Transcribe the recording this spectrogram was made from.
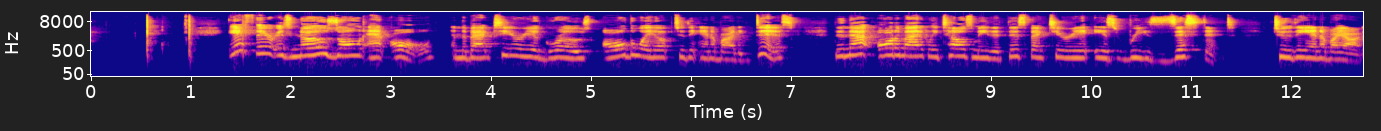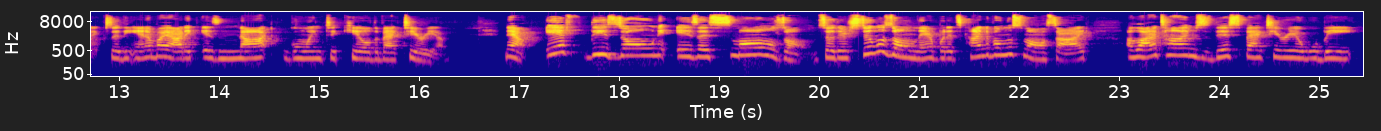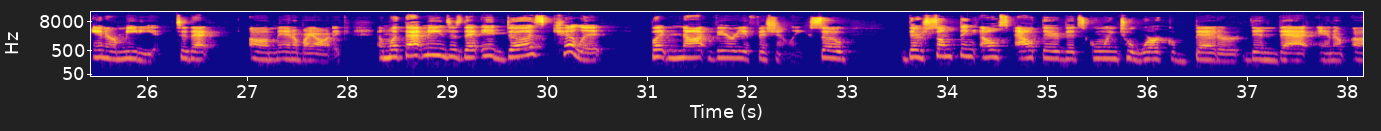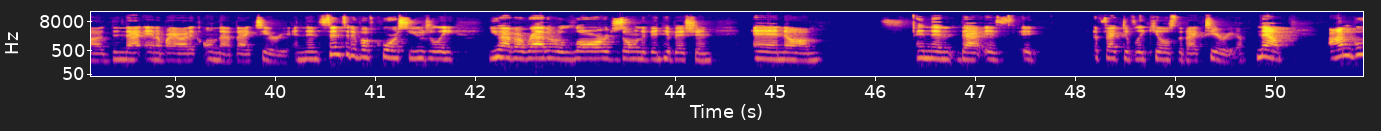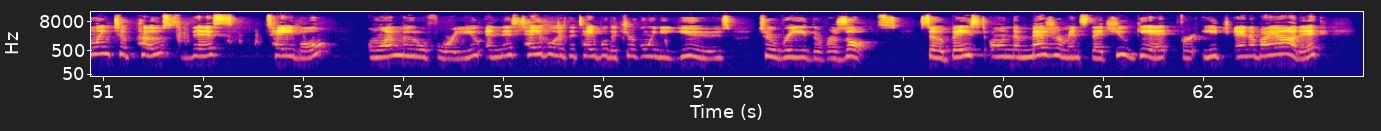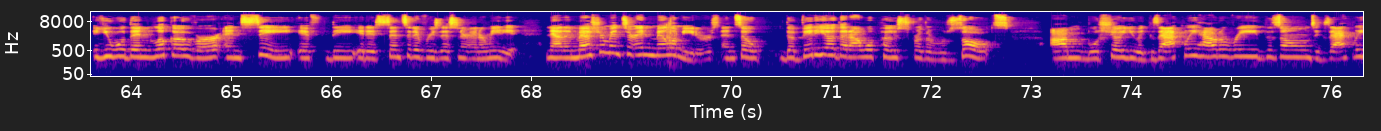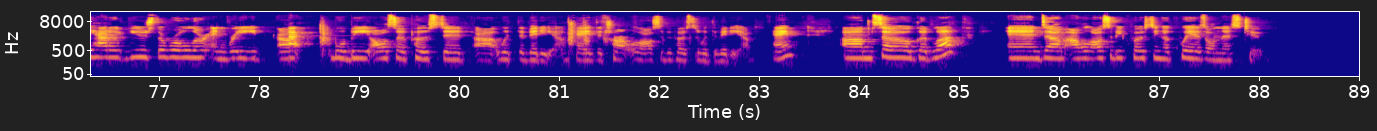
if there is no zone at all and the bacteria grows all the way up to the antibiotic disc, then that automatically tells me that this bacteria is resistant to the antibiotic. So the antibiotic is not going to kill the bacteria. Now, if the zone is a small zone, so there's still a zone there, but it's kind of on the small side, a lot of times this bacteria will be intermediate to that um, antibiotic. And what that means is that it does kill it, but not very efficiently. So there's something else out there that's going to work better than that uh, than that antibiotic on that bacteria. And then sensitive, of course, usually you have a rather large zone of inhibition, and um, and then that is it effectively kills the bacteria. Now, I'm going to post this table on Moodle for you, and this table is the table that you're going to use to read the results. So based on the measurements that you get for each antibiotic, you will then look over and see if the it is sensitive, resistant, or intermediate. Now the measurements are in millimeters, and so the video that I will post for the results um, will show you exactly how to read the zones, exactly how to use the ruler and read. Uh, that will be also posted uh, with the video. Okay, the chart will also be posted with the video. Okay, um, so good luck, and um, I will also be posting a quiz on this too.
